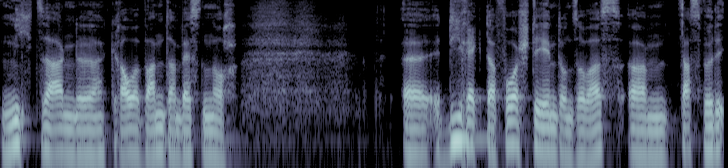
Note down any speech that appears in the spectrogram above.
nichtssagende graue Wand am besten noch äh, direkt davor stehend und sowas. Ähm, das würde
